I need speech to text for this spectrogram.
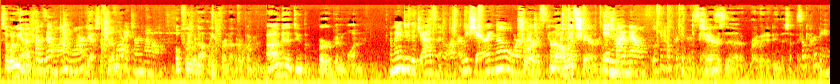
So what do we have? Oh, is that my alarm? Yes, it's your I thought alarm. I turned that off. Hopefully, we're not late for another appointment. I'm gonna do the bourbon one. I'm gonna do the jasmine one. Are we sharing though, or am Sure. I just popping No, let's share. Let's in share. my mouth? Look at how pretty this is. Share is the right way to do this. I think. So pretty.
